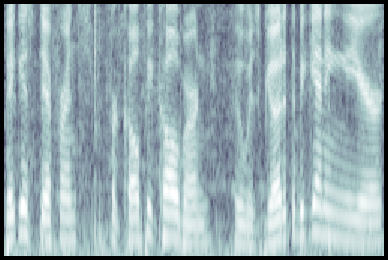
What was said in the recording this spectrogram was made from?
Biggest difference for Kofi Cockburn, who was good at the beginning of the year,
